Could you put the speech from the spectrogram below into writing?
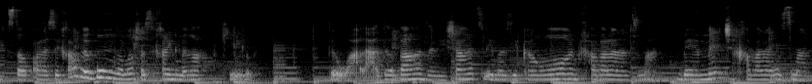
הצטרפה לשיחה, ובום, זה אומר שהשיחה נגמרה, כאילו. ווואלה, הדבר הזה נשאר אצלי בזיכרון, חבל על הזמן. באמת שחבל על הזמן.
